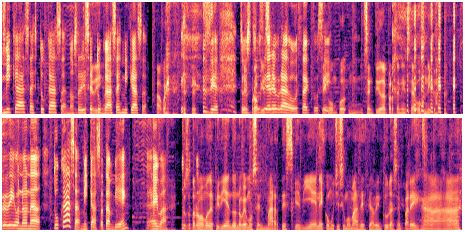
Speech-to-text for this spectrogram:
mi casa es tu casa, no se ¿Yo dice tu casa es mi casa. Ah, bueno, Sí, tú, tú sí eres bravo, exacto, sí. tengo un, un sentido de pertenencia único. Te digo, no, nada. Tu casa, mi casa también. Ahí va. Nosotros nos vamos despidiendo. Nos vemos el martes que viene con muchísimo más de este Aventuras en Pareja.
